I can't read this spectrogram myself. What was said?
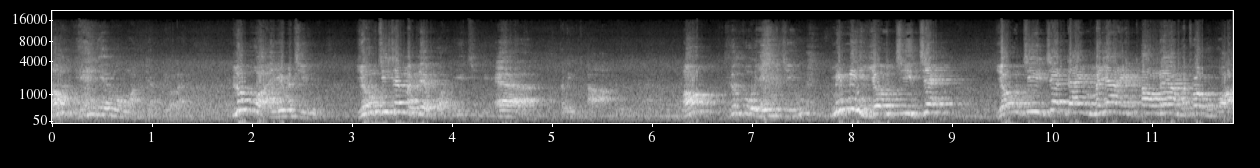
နော်ရဲရဲဝံ့ဝံ့ပြန်ပြောလိုက်လူ့ဘဝအရေးမကြီးဘူးယုံကြည်ချက်မပြတ်ဘဝအရေးကြီးတယ်အဲ့ဒါ သတိထားနော်လူ့ဘဝအရေးမကြီးဘူးမိမိယုံကြည်ချက်ယုံကြည်ချက်တိုင်းမရရင်ထောင်ထဲကမထွက်ဘူးကွာ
